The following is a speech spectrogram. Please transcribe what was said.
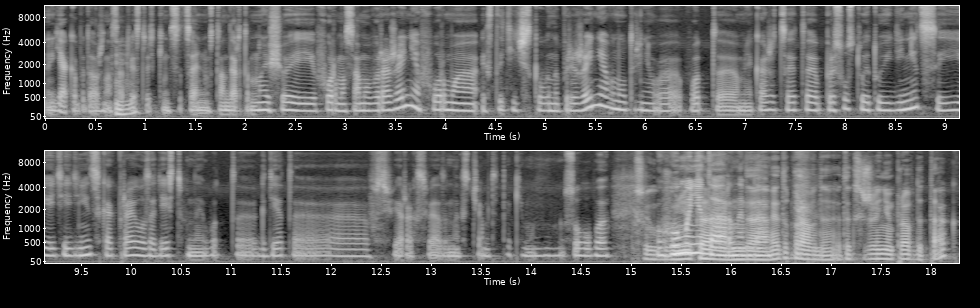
якобы должна соответствовать каким-то социальным стандартам, но еще и форма самовыражения, форма эстетического напряжения внутреннего. Вот мне кажется, это присутствует у единиц, и эти единицы, как правило, задействованы вот э, где-то в сферах, связанных с чем-то таким сугубо Сугубо Гуманитарным, да. да. Это правда. Это, к сожалению, правда так.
